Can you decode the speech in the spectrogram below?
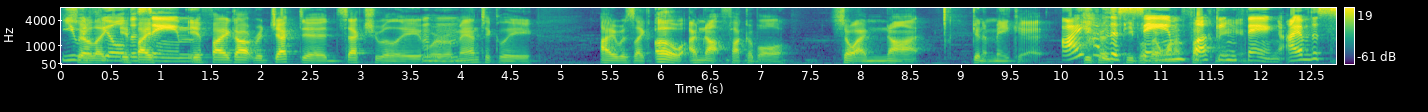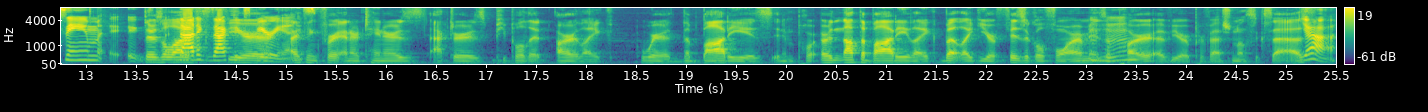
You would feel if the I, same- if I got rejected sexually or mm-hmm. romantically, I was like, "Oh, I'm not fuckable, so I'm not going to make it." I have the people don't wanna same fuck fucking me." thing. I have the same eh, There's a eh, lot that exact fear, experience. I think for entertainers, actors, people that are like where the body is an important or not the body like but like your physical form is a part of your professional success. Mm-hmm. Yeah.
